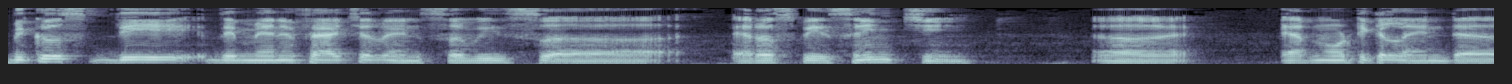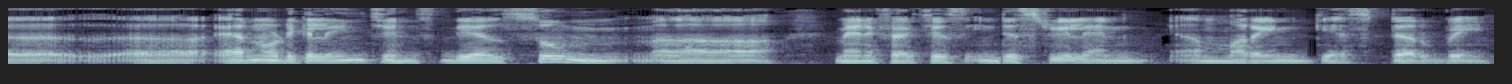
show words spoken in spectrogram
Because they they manufacture and service aerospace engine aeronautical and uh, uh, aeronautical engines they also uh, manufactures industrial and marine gas turbine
